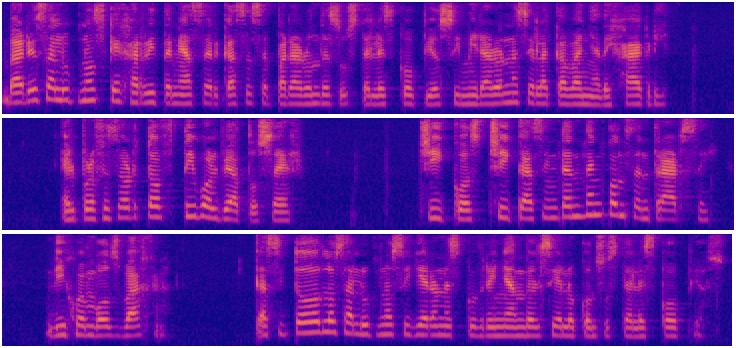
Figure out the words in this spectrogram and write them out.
Varios alumnos que Harry tenía cerca se separaron de sus telescopios y miraron hacia la cabaña de Hagrid. El profesor Tofty volvió a toser. Chicos, chicas, intenten concentrarse, dijo en voz baja. Casi todos los alumnos siguieron escudriñando el cielo con sus telescopios.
